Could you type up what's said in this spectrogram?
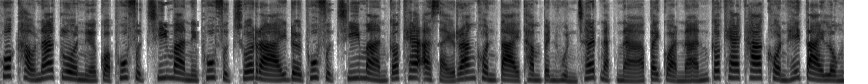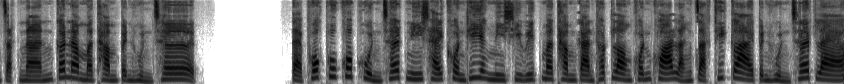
พวกเขาน่ากลัวเหนือกว่าผู้ฝึกชีมารในผู้ฝึกชั่วร้าย โดยผู้ฝึกชีมารก็แค่อาศัยร่างคนตายทำเป็นหุ่นเชิดหนักหนาไปกว่านั้นก็แค่ฆ่าคนให้ตายลงจากนั้นก็นำมาทำเป็นหุ่นเชิดแต่พวกผู้ควบหุ่นเชิดนี้ใช้คนที่ยังมีชีวิตมาทำการทดลองค้นคว้าหลังจากที่กลายเป็นหุ่นเชิดแล้ว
